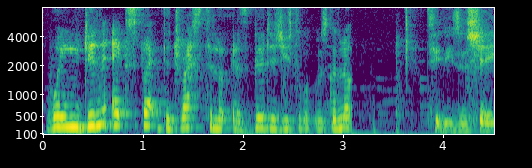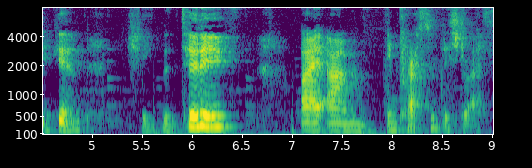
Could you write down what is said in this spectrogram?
When you didn't expect the dress to look as good as you thought it was gonna look. Titties are shaking. Shake the titties. I am impressed with this dress.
